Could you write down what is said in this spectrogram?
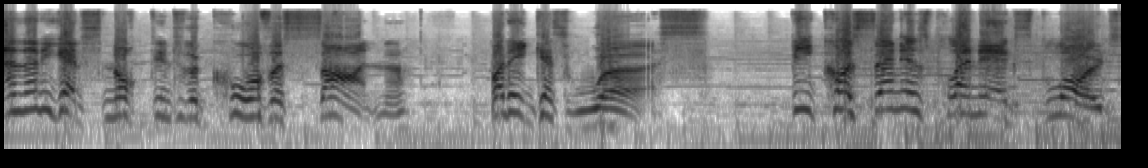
And then he gets knocked into the core of the sun. But it gets worse. Because then his planet explodes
